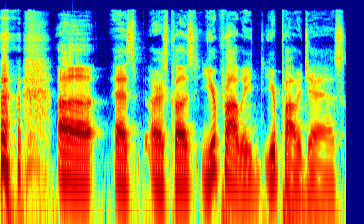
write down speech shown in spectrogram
uh, as or as close. You're probably you're probably Jazz.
